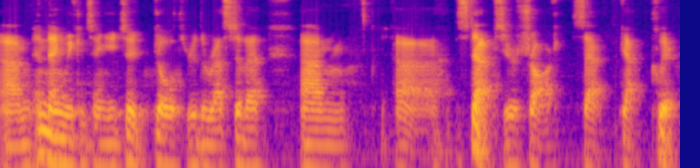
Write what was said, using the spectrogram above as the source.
um, and then we continue to go through the rest of the um, uh, steps. Your shock, set, gap, clear.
